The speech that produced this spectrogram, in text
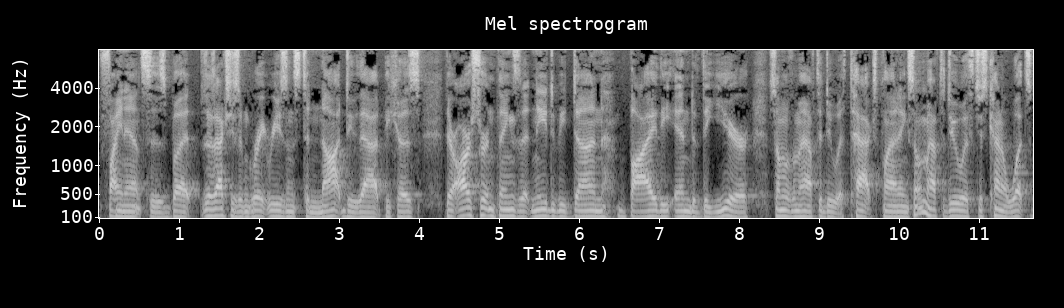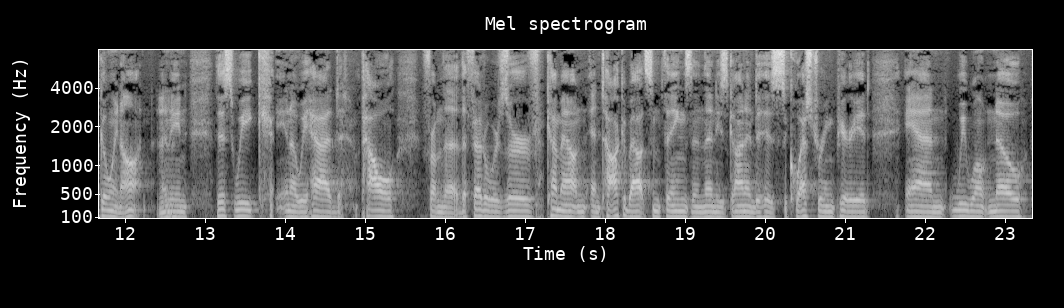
finances, but there's actually some great reasons to not do that because there are certain things that need to be done by the end of the year. Some of them have to do with tax planning. Some of them have to do with just kind of what's going on. Mm-hmm. I mean, this week, you know, we had Powell from the, the Federal Reserve come out and, and talk about some things and then he's gone into his sequestering period and we won't know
